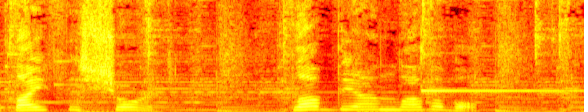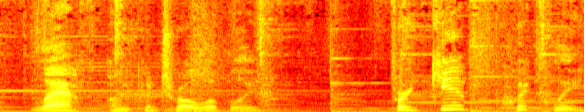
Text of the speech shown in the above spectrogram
Life is short. Love the unlovable. Laugh uncontrollably. Forgive quickly.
